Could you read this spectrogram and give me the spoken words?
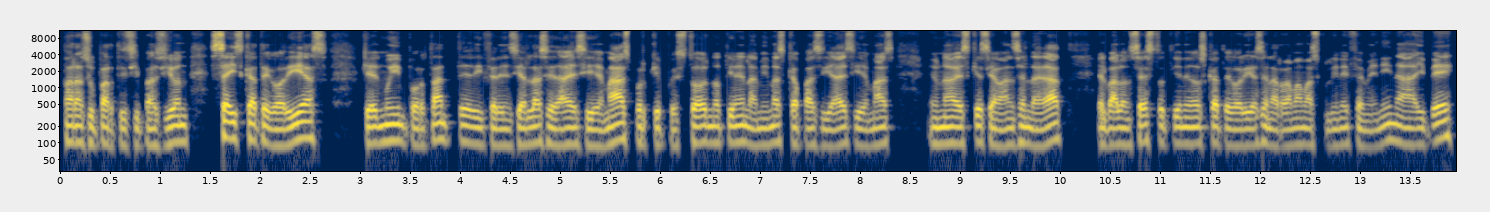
para su participación seis categorías, que es muy importante diferenciar las edades y demás, porque pues todos no tienen las mismas capacidades y demás una vez que se avanza en la edad. El baloncesto tiene dos categorías en la rama masculina y femenina, A y B.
